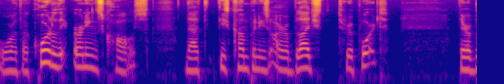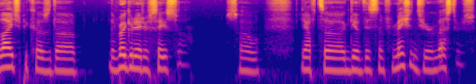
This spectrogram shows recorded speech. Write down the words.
or the quarterly earnings calls that these companies are obliged to report. They're obliged because the the regulators say so. So you have to give this information to your investors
